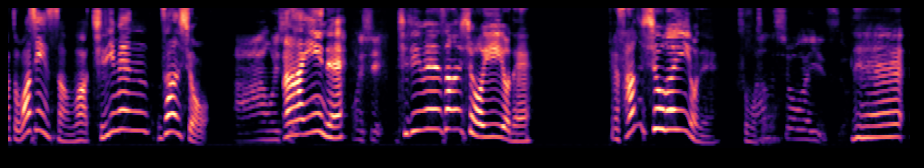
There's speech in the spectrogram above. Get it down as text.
あと和人さんはちりめん山椒ああ美味しい。あーいいね。美味しい。ちりめん山椒いいよね。てか山椒がいいよねそもそも。山椒がいいですよね。え。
